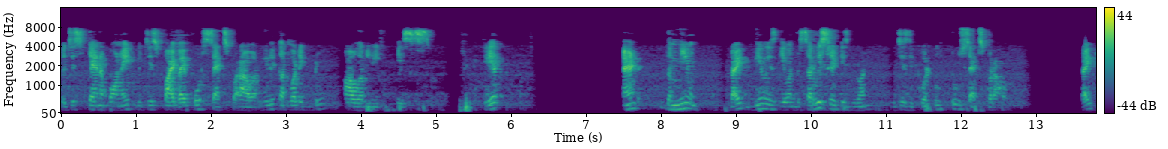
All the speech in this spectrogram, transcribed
which is 10 upon 8 which is 5 by 4 sets per hour. We will convert it to hourly basis. Clear? And the mu right mu is given the service rate is given which is equal to 2 sets per hour right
